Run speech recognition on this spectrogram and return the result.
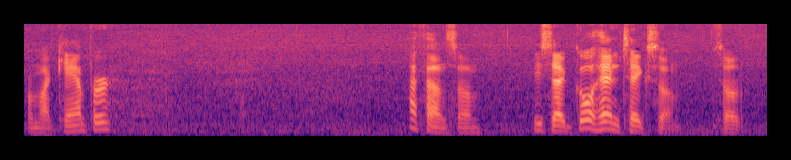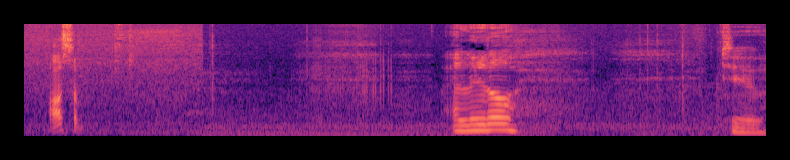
for my camper. I found some. He said, go ahead and take some. So, awesome. A little to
